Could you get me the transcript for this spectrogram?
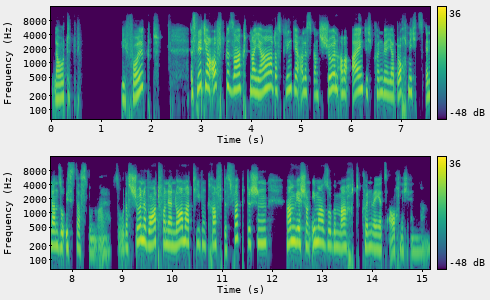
lautet wie folgt. Es wird ja oft gesagt, na ja, das klingt ja alles ganz schön, aber eigentlich können wir ja doch nichts ändern. So ist das nun mal. So das schöne Wort von der normativen Kraft des Faktischen haben wir schon immer so gemacht, können wir jetzt auch nicht ändern.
